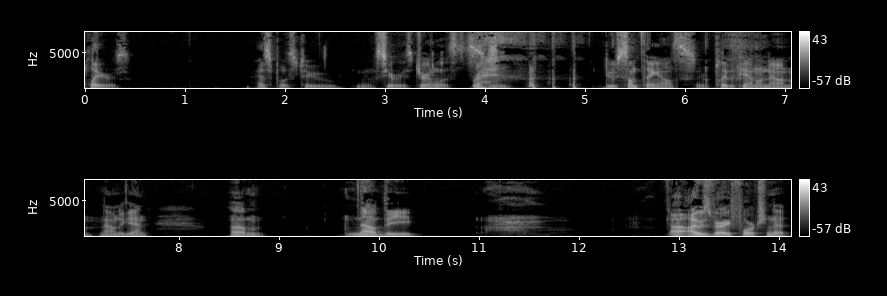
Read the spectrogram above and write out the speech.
players as opposed to you know, serious journalists Right. who do something else play the piano now and, now and again. Um, now the uh, I was very fortunate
